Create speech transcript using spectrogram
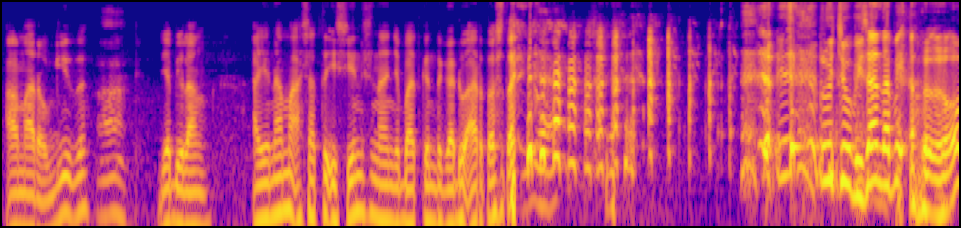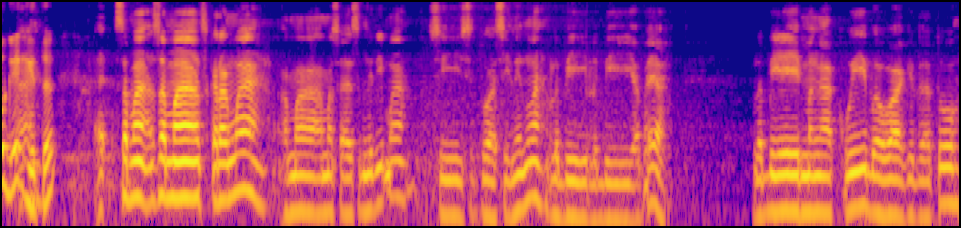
Almarogi tuh, ah dia bilang, "Ayo nama asa teu isin senang nyebatkeun tegadu artos teh." iya. Lucu bisa tapi oke gitu. Eh, sama sama sekarang mah sama sama saya sendiri mah si situasi ini mah lebih lebih apa ya lebih mengakui bahwa kita tuh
